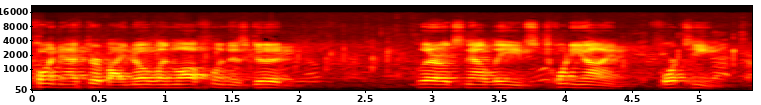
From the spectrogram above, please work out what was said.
Point after by Nolan Laughlin is good. Blair Oaks now leads 29-14.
